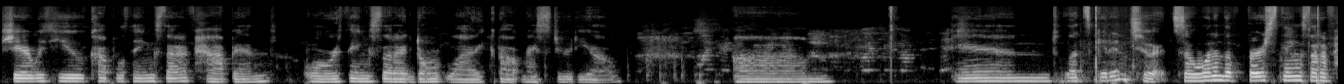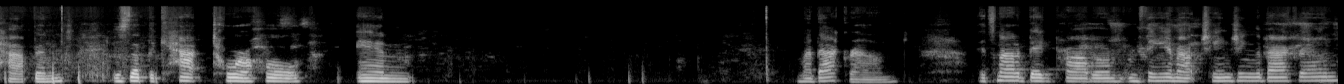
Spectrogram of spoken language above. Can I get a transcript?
share with you a couple things that have happened or things that I don't like about my studio. Um, and let's get into it. So, one of the first things that have happened is that the cat tore a hole in my background. It's not a big problem. I'm thinking about changing the background.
